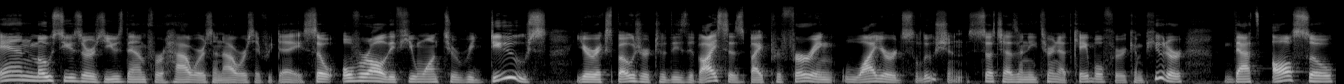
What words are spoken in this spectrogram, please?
and most users use them for hours and hours every day. So overall, if you want to reduce your exposure to these devices by preferring wired solutions, such as an Ethernet cable for your computer, that's also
